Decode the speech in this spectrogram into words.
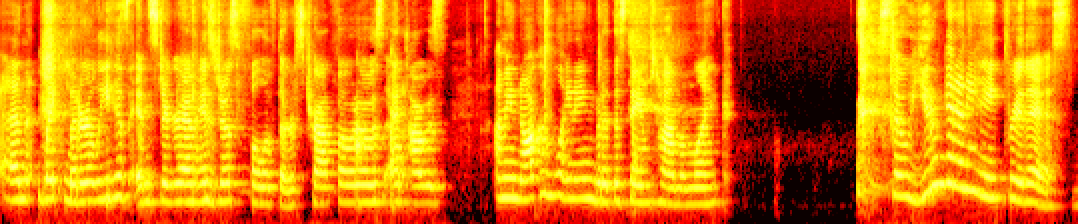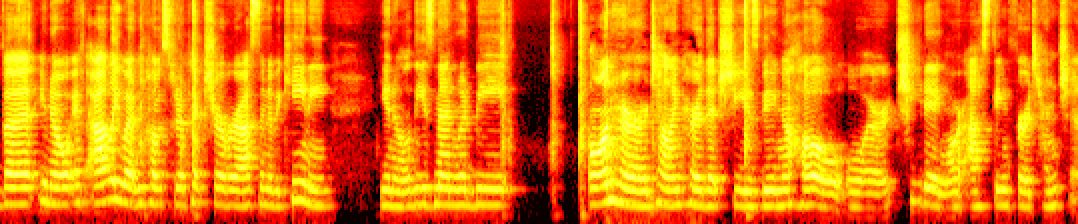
and like literally his Instagram is just full of thirst trap photos. And I was, I mean, not complaining, but at the same time, I'm like, so you don't get any hate for this, but you know, if Ally went and posted a picture of her ass in a bikini, you know, these men would be on her telling her that she is being a hoe or cheating or asking for attention.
